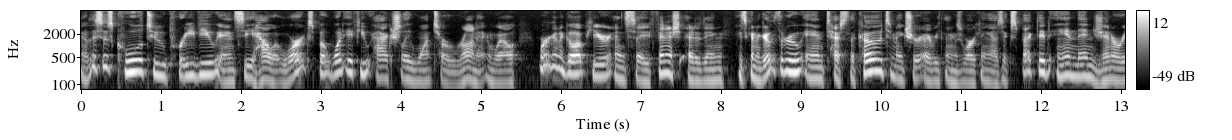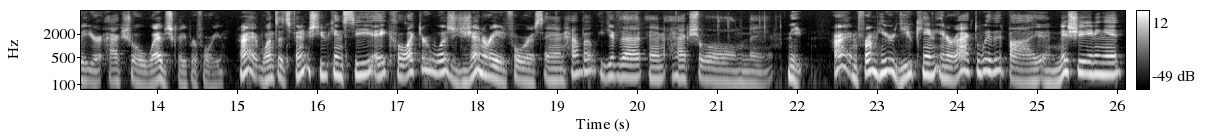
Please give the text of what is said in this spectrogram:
Now this is cool to preview and see how it works, but what if you actually want to run it? Well, we're to go up here and say finish editing. It's to go through and test the code to make sure everything's working as expected and then generate your actual web scraper for you. All right, once it's finished, you can see a collector was generated for us. And how about we give that an actual name? Neat. All right, and from here, you can interact with it by initiating it,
